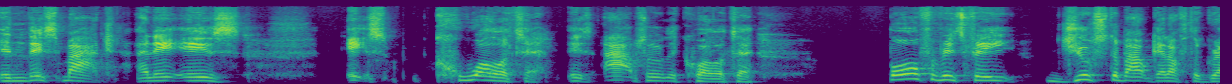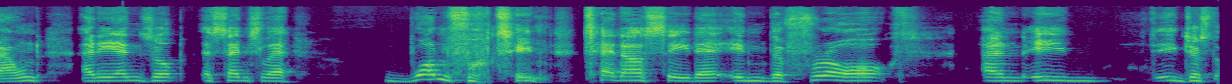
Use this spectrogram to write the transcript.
in this match, and it is it's quality. It's absolutely quality. Both of his feet just about get off the ground, and he ends up essentially one footing Ted Arcidi in the throat, and he he just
